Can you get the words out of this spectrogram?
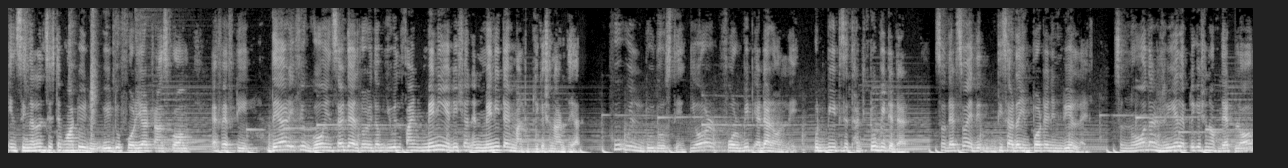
In signaling system what we do? We do fourier transform fft there if you go inside the algorithm you will find many addition and many time multiplication are there. Who will do those things? Your 4-bit adder only. Could be it is a 32-bit adder. So that's why these are the important in real life so know the real application of that block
